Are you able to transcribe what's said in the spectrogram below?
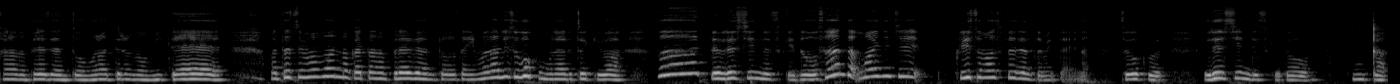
からのプレゼントをもらってるのを見て私もファンの方のプレゼントをさいまだにすごくもらえる時はわーって嬉しいんですけどサンタ毎日クリスマスプレゼントみたいなすごく嬉しいんですけどなんか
